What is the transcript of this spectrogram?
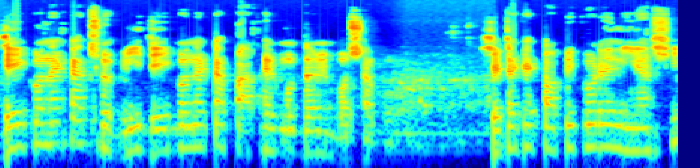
যে কোনো একটা ছবি যে কোনো একটা পাথের মধ্যে আমি বসাবো। সেটাকে কপি করে নিয়ে আসি।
